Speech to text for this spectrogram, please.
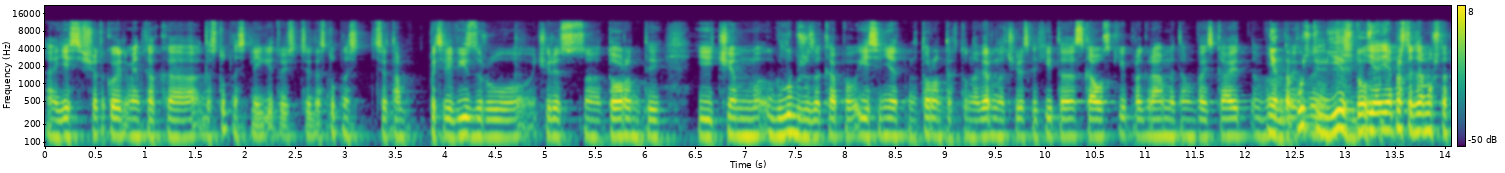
А есть еще такой элемент, как э, доступность лиги, то есть доступность э, там, по телевизору, через торренты, и чем глубже закапывать, если нет на торрентах, то, наверное, через какие-то скаутские программы, там, войска. Нет, допустим, есть доступ. Я, я просто к тому, что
